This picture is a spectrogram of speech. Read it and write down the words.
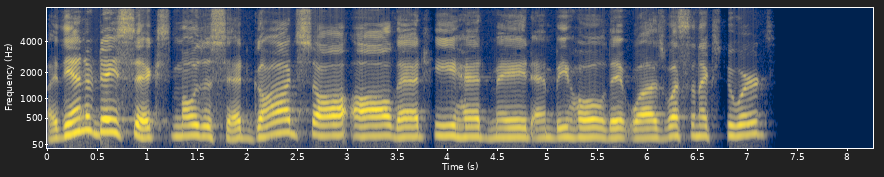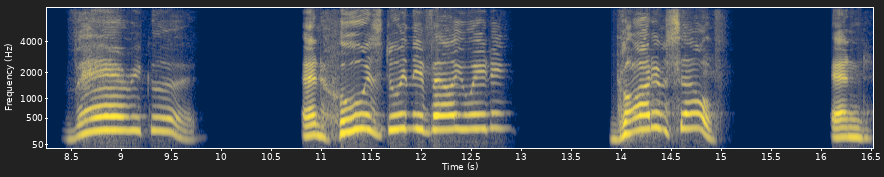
By the end of day six, Moses said, God saw all that he had made, and behold, it was, what's the next two words? Very good. And who is doing the evaluating? God Himself. And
